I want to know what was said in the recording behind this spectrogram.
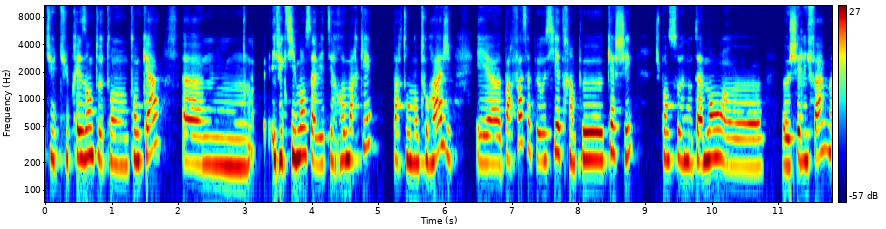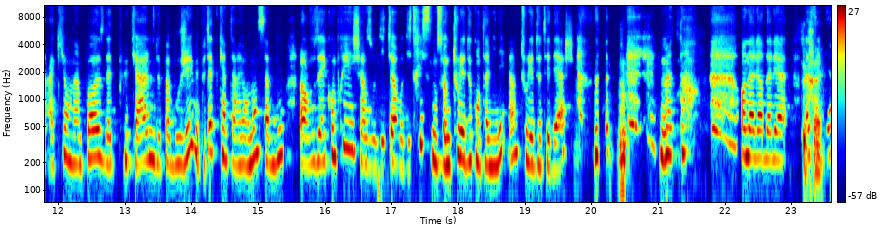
tu, tu, présentes ton, ton cas. Euh, effectivement, ça avait été remarqué par ton entourage. Et euh, parfois, ça peut aussi être un peu caché. Je pense notamment euh, euh, chez les femmes à qui on impose d'être plus calme, de pas bouger, mais peut-être qu'intérieurement ça bouge. Alors vous avez compris, chers auditeurs, auditrices, nous sommes tous les deux contaminés, hein, tous les deux TDAH. Maintenant, on a l'air d'aller assez bien.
